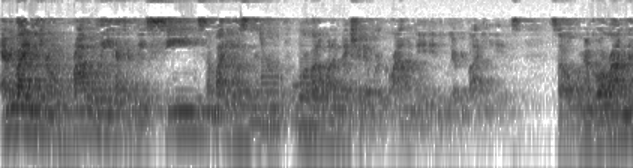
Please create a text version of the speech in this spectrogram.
Everybody in this room probably has at least seen somebody else in this room before, but I want to make sure that we're grounded in who everybody is. So we're going to go around the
